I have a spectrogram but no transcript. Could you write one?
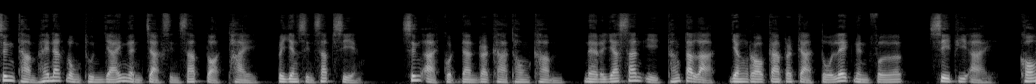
ซึ่งทำให้นักลงทุนย้ายเงินจากสินทรัพย์ปลอดภัย ไปยังสินทรัพย์เสี่ยง ซึ่งอาจกดดันราคาทองคำในระยะสั้นอีกทั้งตลาดยังรอการประกาศตัวเลขเงินเฟ้อ CPI ของ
